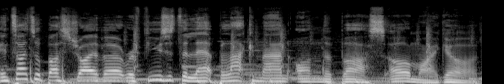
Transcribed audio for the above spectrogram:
Entitled Bus Driver Refuses to Let Black Man on the Bus. Oh my god.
